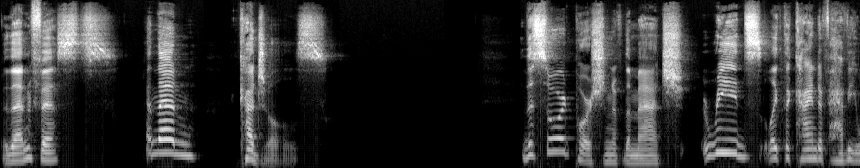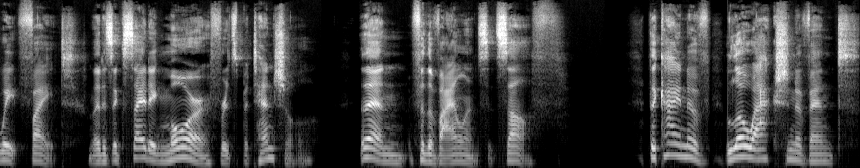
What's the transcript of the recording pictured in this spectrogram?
then fists, and then cudgels. The sword portion of the match reads like the kind of heavyweight fight that is exciting more for its potential than for the violence itself. The kind of low action event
